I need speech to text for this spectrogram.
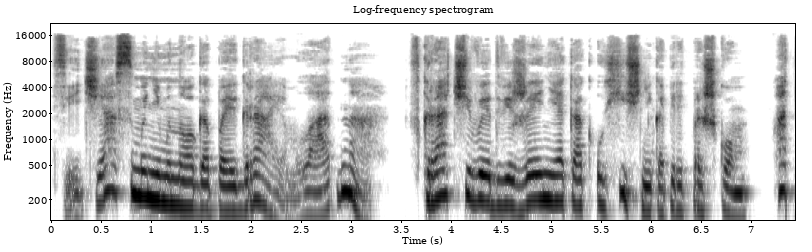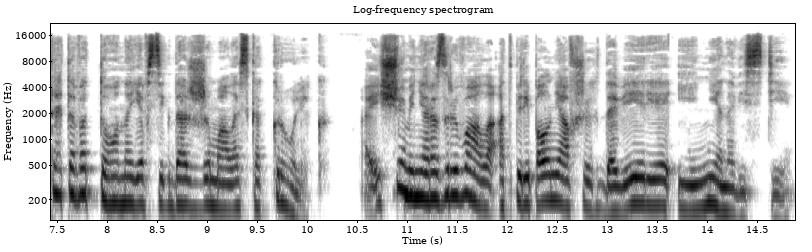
Сейчас мы немного поиграем, ладно? Вкрадчивые движения, как у хищника перед прыжком. От этого тона я всегда сжималась, как кролик. А еще меня разрывало от переполнявших доверия и ненависти.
